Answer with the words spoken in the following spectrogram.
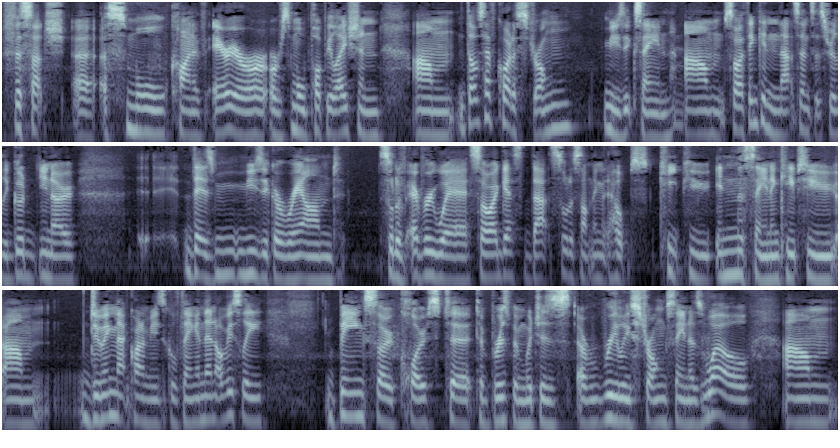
for such a, a small kind of area or, or a small population, um, it does have quite a strong music scene. Um, so I think in that sense, it's really good. You know, there's music around sort of everywhere. So I guess that's sort of something that helps keep you in the scene and keeps you um, doing that kind of musical thing. And then obviously being so close to, to Brisbane, which is a really strong scene as well. Um,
